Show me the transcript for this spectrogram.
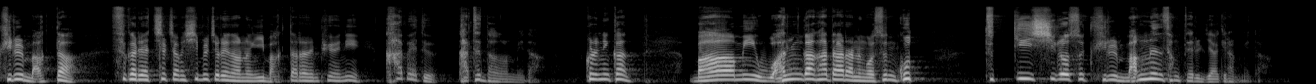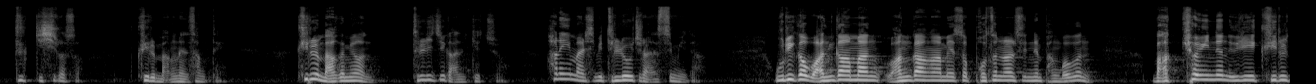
귀를 막다 스가랴 7장 11절에 나오는 이 막다라는 표현이 카베드 같은 단어입니다. 그러니까 마음이 완강하다라는 것은 곧 듣기 싫어서 귀를 막는 상태를 이야기를 합니다. 듣기 싫어서 귀를 막는 상태. 귀를 막으면 들리지가 않겠죠. 하나님의 말씀이 들려오질 않습니다. 우리가 완강함, 완강함에서 벗어날 수 있는 방법은 막혀 있는 우리의 귀를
